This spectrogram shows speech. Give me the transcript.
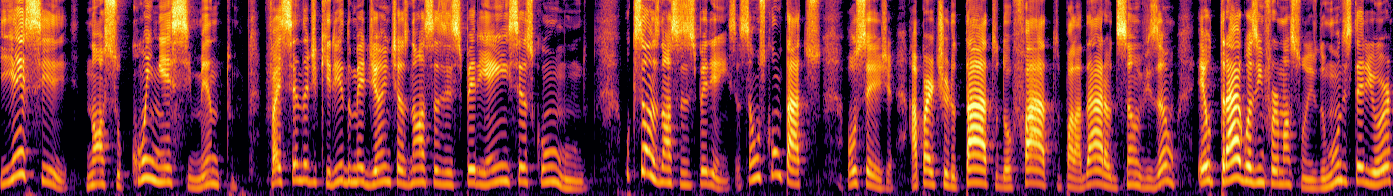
E esse nosso conhecimento vai sendo adquirido mediante as nossas experiências com o mundo. O que são as nossas experiências? São os contatos. Ou seja, a partir do tato, do olfato, do paladar, audição e visão, eu trago as informações do mundo exterior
